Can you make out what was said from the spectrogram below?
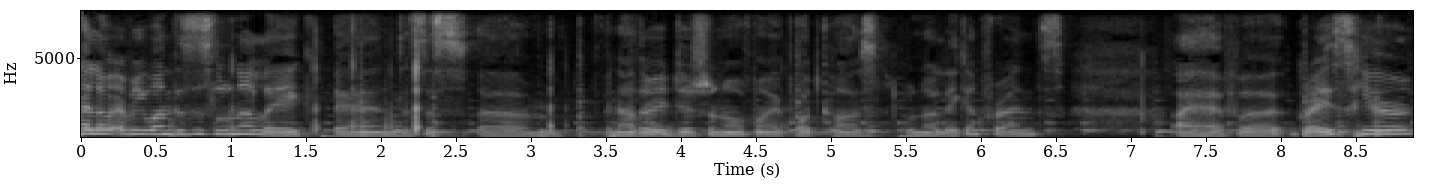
Hello, everyone. This is Luna Lake, and this is um, another edition of my podcast, Luna Lake and Friends. I have uh, Grace here.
